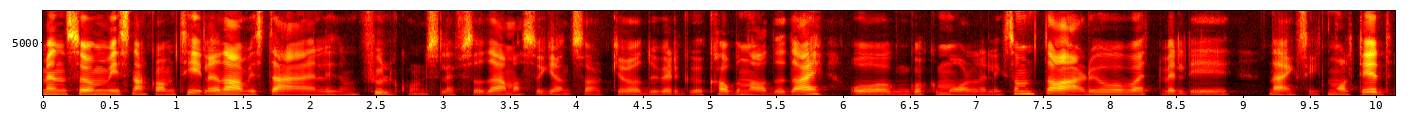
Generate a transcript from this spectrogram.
Men som vi snakka om tidligere, da, hvis det er liksom fullkornslefse og det er masse grønnsaker, og du velger karbonadedeig og guacamole, liksom, da er det jo et veldig næringsrikt måltid.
